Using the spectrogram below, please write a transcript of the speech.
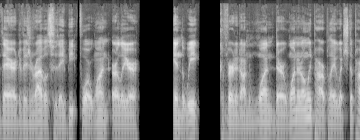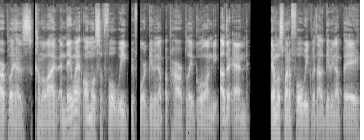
their division rivals who they beat 4-1 earlier in the week converted on one their one and only power play, which the power play has come alive, and they went almost a full week before giving up a power play goal on the other end. They almost went a full week without giving up a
